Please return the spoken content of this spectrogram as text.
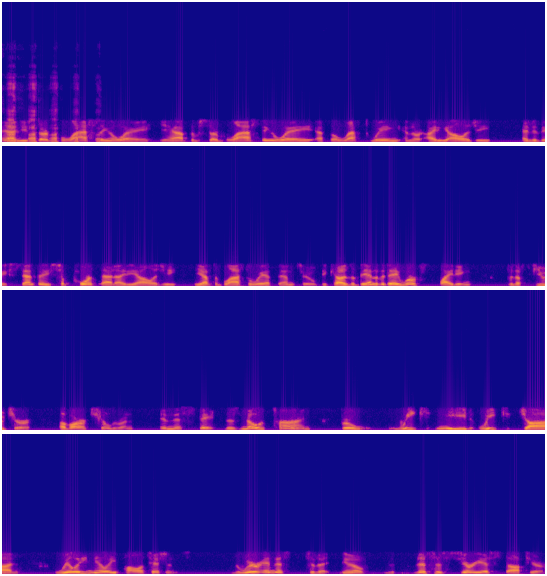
and you start blasting away. You have to start blasting away at the left wing and their ideology. And to the extent they support that ideology, you have to blast away at them too. Because at the end of the day, we're fighting for the future of our children in this state. There's no time for weak kneed, weak jawed, willy nilly politicians. We're in this to the, you know, this is serious stuff here.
